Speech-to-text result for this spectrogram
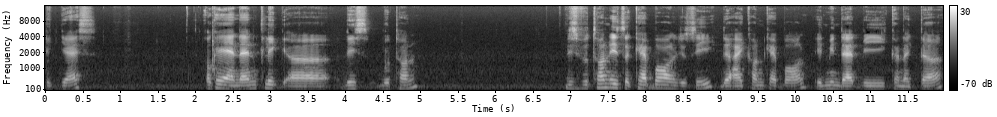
Click yes. Okay and then click uh, this button. This button is a cable you see the icon cable it means that we connector.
